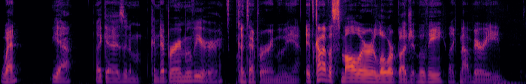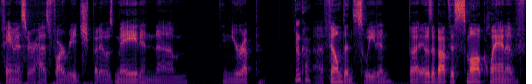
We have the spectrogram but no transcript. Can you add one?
when Yeah. Like a, is it a contemporary movie or contemporary movie. Yeah. It's kind of a smaller, lower budget movie, like not very famous or has far reach, but it was made in um, in Europe, Okay. uh, filmed in Sweden. But it was about this small clan of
